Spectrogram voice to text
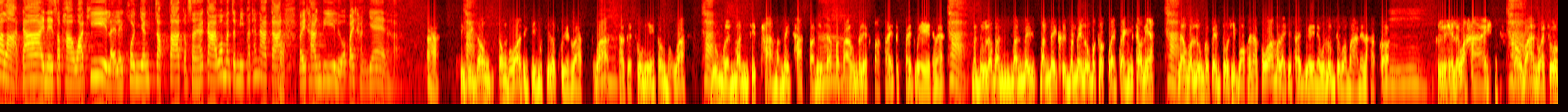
ตลาดได้ในสภาวะที่หลาย ๆ คนยังจับตากับสถานการณ์ว่ามันจะมีพัฒนาการครับไปทางดีหรือว่าไปทางแย่นะคะอ่าจริงค่ะๆต้องต้องบอกว่าจริงๆเมื่อกี้เราคุยกันว่าว่าอ่าถ้าเกิดช่วงนี้เองต้องบอกว่าค่ะ ดูเหมือนมันทิศทางมันไม่ชัด ตอนนี้ถ้าอ่าภาษาหุ้นเขาเรียกปอดไซด์ตึกไซด์เวย์ใช่ไหมค่ะมันดูแล้วมันมันไม่มันไม่ขึ้นมันไม่ลงมันก็แกว่งแกว่งอยู่เท่าเนี้ยค่ะแล้ววอลลุ่มก็เป็นตัวที่บอกไปแล้ว เพราะว่าเมื่อไหร่ที่ไซด์เวย์เนี่ยวอลลุ่มจะประมาณนี้แหละครับ ก็อืมคือเห็นแล้วว่าหายค่ะเบาบางกว่าช่วง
